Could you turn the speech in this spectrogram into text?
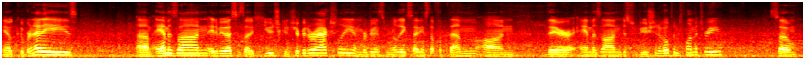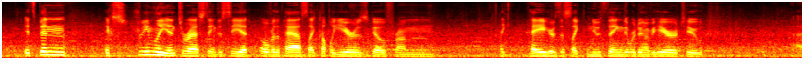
you know, Kubernetes, um, Amazon, AWS is a huge contributor actually, and we're doing some really exciting stuff with them on their Amazon distribution of OpenTelemetry. So it's been extremely interesting to see it over the past like couple years go from like, hey, here's this like new thing that we're doing over here to uh,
